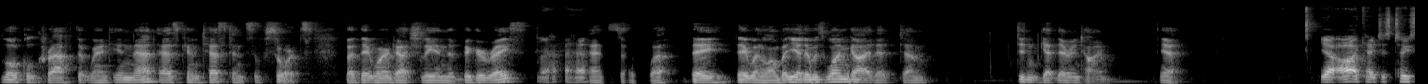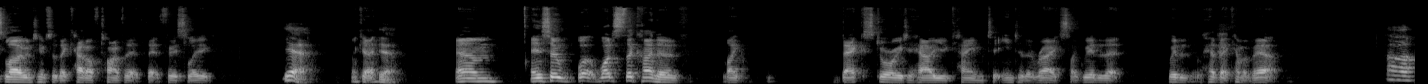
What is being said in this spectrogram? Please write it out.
local craft that went in that as contestants of sorts, but they weren't actually in the bigger race, Uh-huh. and so uh, they they went along. But yeah, there was one guy that um, didn't get there in time. Yeah. Yeah. Oh, okay. Just too slow in terms of the cut-off time for that, that first leg. Yeah. Okay. Yeah. Um, and so, what, what's the kind of like backstory to how you came to enter the race? Like, where did that, where did, how did that come about? Uh,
